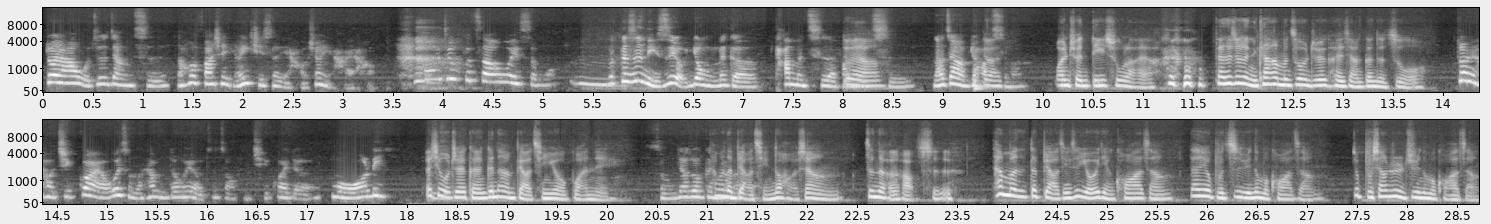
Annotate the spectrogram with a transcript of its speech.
对啊，我就是这样吃，然后发现哎，其实也好像也还好，我就不知道为什么。嗯，但是你是有用那个他们吃的方式吃，然后这样比较好吃吗？完全滴出来啊！但是就是你看他们做，就会很想跟着做。对，好奇怪哦，为什么他们都会有这种很奇怪的魔力？而且我觉得可能跟他们表情有关呢。什么叫做跟他们的表情都好像真的很好吃？他们的表情是有一点夸张，但又不至于那么夸张，就不像日剧那么夸张。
